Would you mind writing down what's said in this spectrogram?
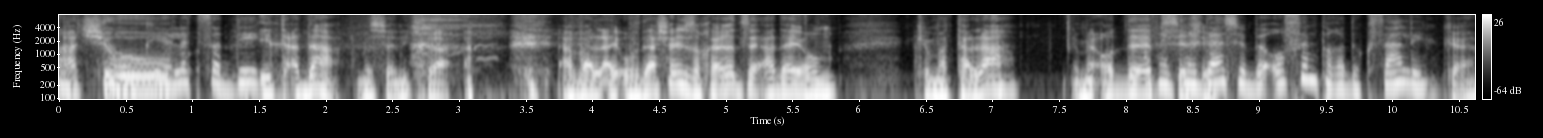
עד שהוא. התאדה, מה שנקרא. אבל העובדה שאני זוכר את זה עד היום כמטלה מאוד אה, אבל אתה פסיכית. יודע שבאופן פרדוקסלי, כן.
